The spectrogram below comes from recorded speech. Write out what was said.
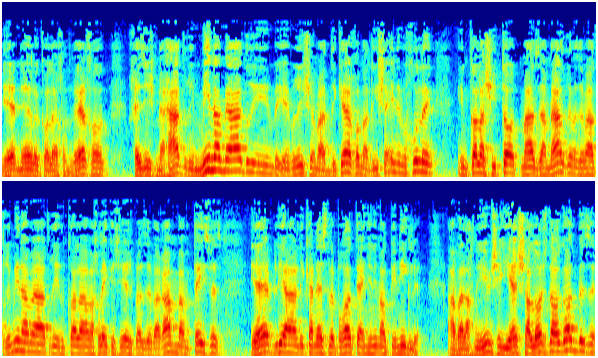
נר לכל אחד ואחד, אחרי זה יש מהדרים, מן המהדרים, ביום ראשון מדליקךו, מדלישני וכולי, עם כל השיטות, מה זה המהדרים, מה זה מהדרים, מן המהדרים, כל המחלקת שיש בזה ברמב"ם, טייספס, בלי להיכנס לפרוט העניינים על פי ניגלה. אבל אנחנו יודעים שיש שלוש דרגות בזה.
